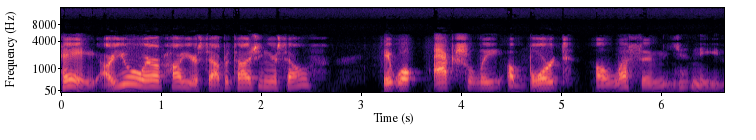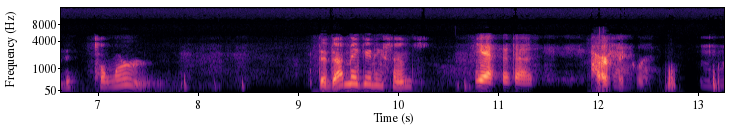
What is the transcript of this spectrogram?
hey, are you aware of how you're sabotaging yourself? It will actually abort a lesson you need to learn. Did that make any sense? Yes, it does. Perfectly. Mm-hmm.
